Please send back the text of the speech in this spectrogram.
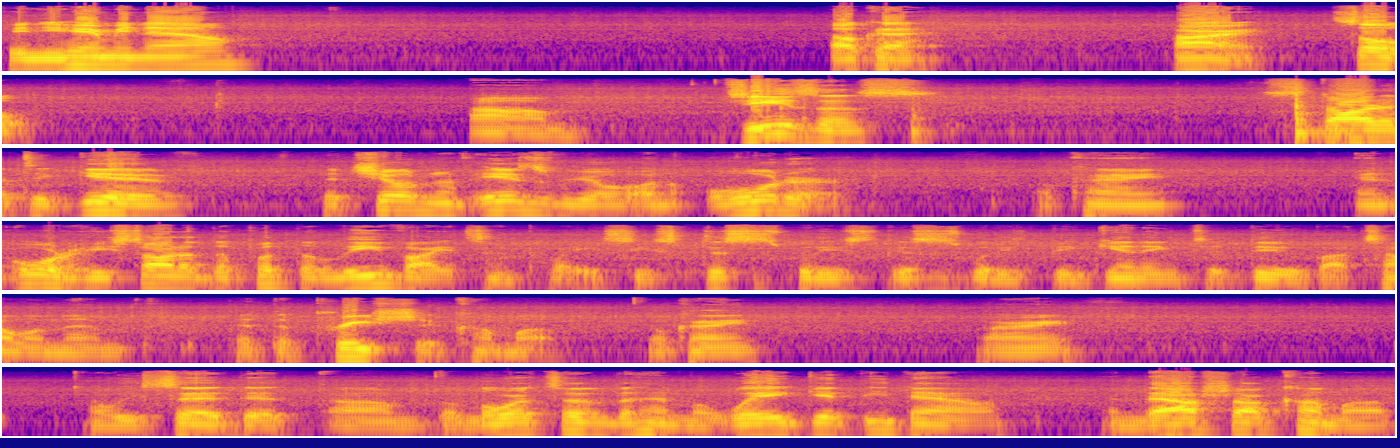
Can you hear me now? Okay. All right. So, um, Jesus started to give the children of Israel an order. Okay, an order. He started to put the Levites in place. He's this is what he's this is what he's beginning to do by telling them that the priest should come up. Okay, all right. And we said that um, the Lord said unto him, Away, get thee down, and thou shalt come up,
